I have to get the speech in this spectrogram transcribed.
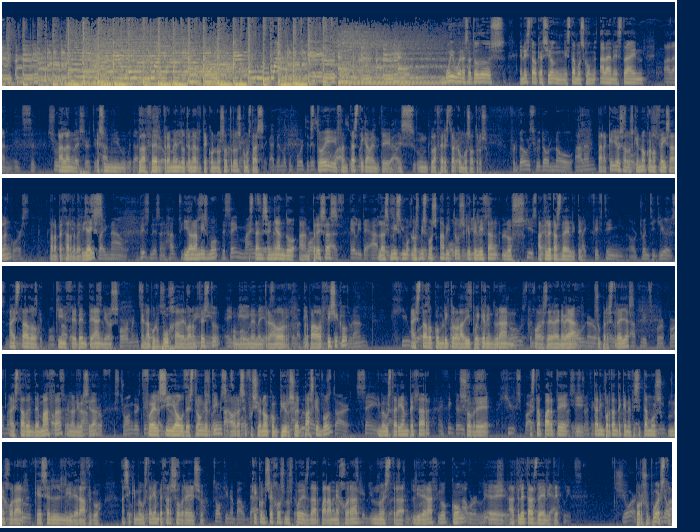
Muy buenas a todos. En esta ocasión estamos con Alan Stein. Alan, it's Alan, es un placer tremendo tenerte con nosotros. ¿Cómo estás? Estoy fantásticamente. Es un placer estar con vosotros. Para aquellos a los que no conocéis a Alan, para empezar deberíais. Y ahora mismo está enseñando a empresas las mismo, los mismos hábitos que utilizan los atletas de élite. Ha estado 15, 20 años en la burbuja del baloncesto como un entrenador, preparador físico. Ha estado con Víctor Oladipo y Kevin Durant, jugadores de la NBA, superestrellas. Ha estado en Demaza, en la universidad. Fue el CEO de Stronger Teams, ahora se fusionó con Pure Sweat Basketball. Y me gustaría empezar sobre esta parte tan importante que necesitamos mejorar, que es el liderazgo. Así que me gustaría empezar sobre eso. ¿Qué consejos nos puedes dar para mejorar nuestro liderazgo con eh, atletas de élite? Por supuesto.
